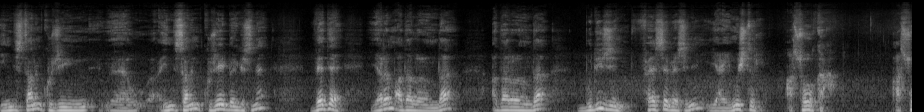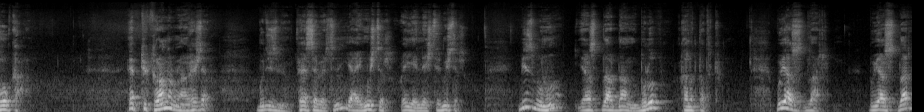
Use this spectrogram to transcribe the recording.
Hindistan'ın kuzeyin e, Hindistan'ın kuzey bölgesine ve de yarım adalarında adalarında Budizm felsefesini yaymıştır. Asoka. Asoka. Hep Türk bunlar arkadaşlar. Budizmin felsefesini yaymıştır ve yerleştirmiştir. Biz bunu yazıtlardan bulup kanıtladık. Bu yazıtlar, bu yazıtlar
